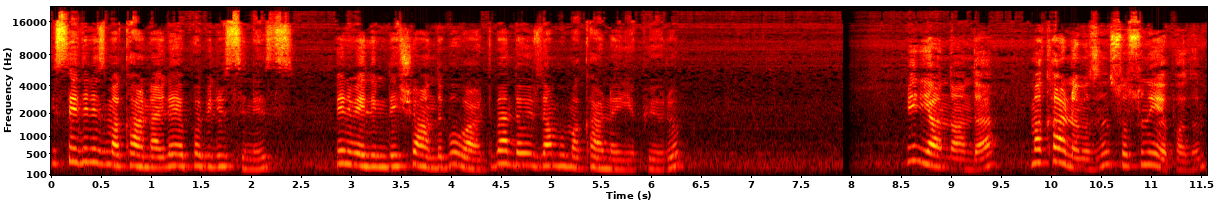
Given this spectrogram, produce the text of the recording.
İstediğiniz makarnayla yapabilirsiniz. Benim elimde şu anda bu vardı. Ben de o yüzden bu makarnayı yapıyorum. Bir yandan da makarnamızın sosunu yapalım.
